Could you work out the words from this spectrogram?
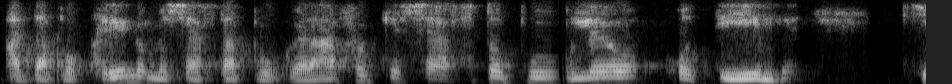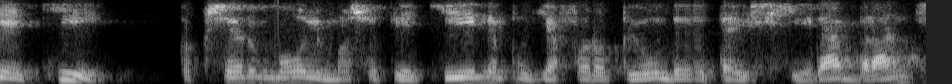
ανταποκρίνομαι σε αυτά που γράφω και σε αυτό που λέω ότι είμαι. Και εκεί, το ξέρουμε όλοι μας, ότι εκεί είναι που διαφοροποιούνται τα ισχυρά brands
